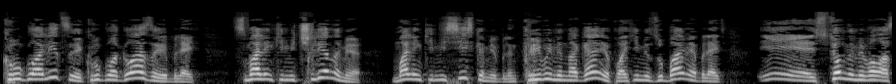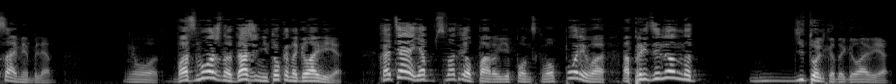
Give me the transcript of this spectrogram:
круглолицые, круглоглазые, блядь, с маленькими членами, маленькими сиськами, блин, кривыми ногами, плохими зубами, блядь, и с темными волосами, блин. Вот. Возможно, даже не только на голове. Хотя я смотрел пару японского порева, определенно не только на голове.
